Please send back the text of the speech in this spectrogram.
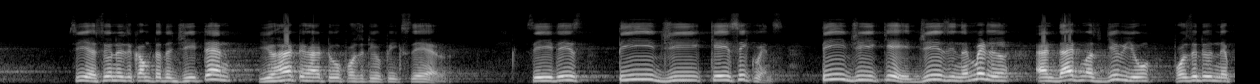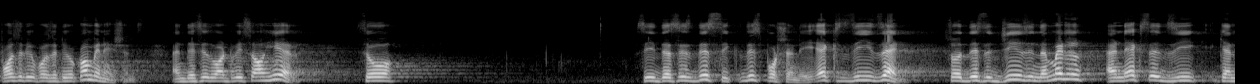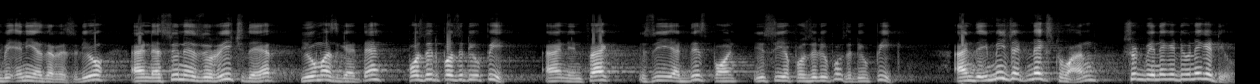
see as soon as you come to the G10 you have to have 2 positive peaks there. See it is TGK sequence. TGK, G is in the middle and that must give you positive positive positive combinations and this is what we saw here. So see this is this this portion XZZ. So this G is in the middle and XZ can be any other residue and as soon as you reach there you must get a positive positive peak and in fact you see at this point you see a positive positive peak and the immediate next one should be negative negative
